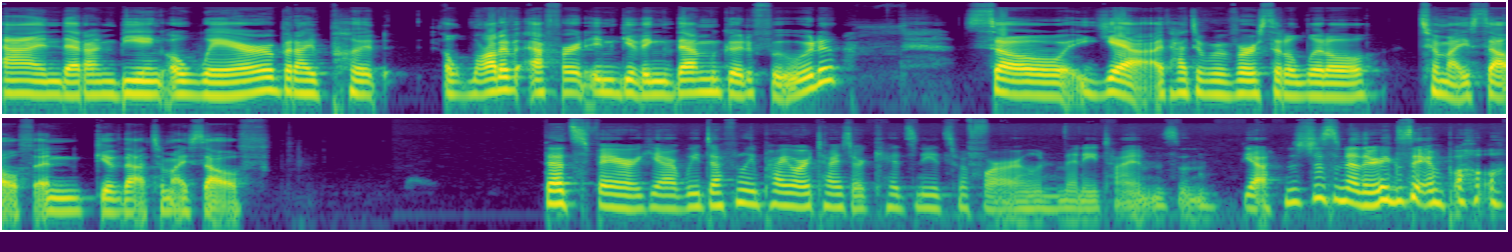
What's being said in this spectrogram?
and that I'm being aware, but I put a lot of effort in giving them good food. So, yeah, I've had to reverse it a little to myself and give that to myself. That's fair. Yeah, we definitely prioritize our kids' needs before our own many times. And yeah, it's just another example.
